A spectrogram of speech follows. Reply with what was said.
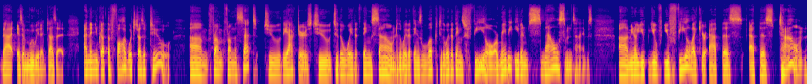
That is a movie that does it. And then you've got The Fog, which does it too. Um, from from the set to the actors to to the way that things sound, to the way that things look, to the way that things feel, or maybe even smell sometimes. Um, you know, you you you feel like you're at this at this town.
